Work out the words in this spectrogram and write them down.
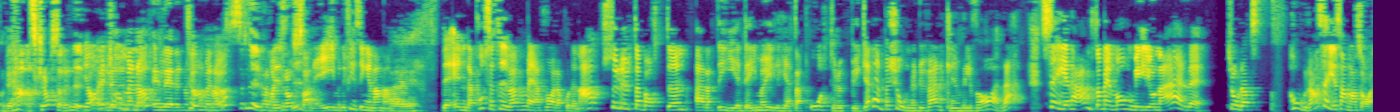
Och det är hans krossade liv Ja, med tummen upp. eller är det någon Tummen annans liv han har Precis, krossat? Nej, men det finns ingen annan. Nej. Det enda positiva med att vara på den absoluta botten är att det ger dig möjlighet att återuppbygga den personen du verkligen vill vara. Säger han som är mångmiljonär. Tror du att horan säger samma sak?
